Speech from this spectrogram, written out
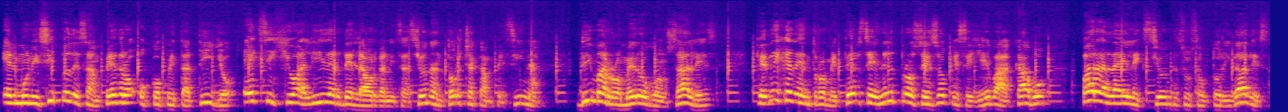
El municipio de San Pedro Ocopetatillo exigió al líder de la organización Antorcha Campesina, Dima Romero González, que deje de entrometerse en el proceso que se lleva a cabo para la elección de sus autoridades,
